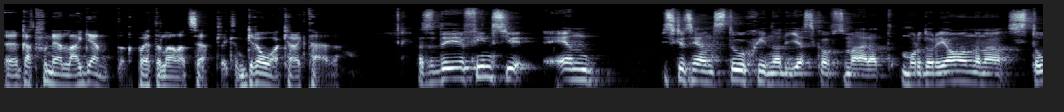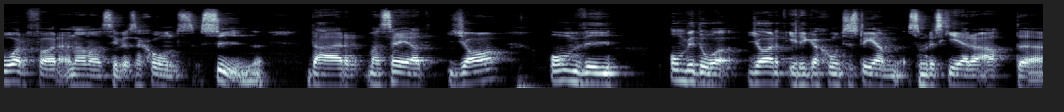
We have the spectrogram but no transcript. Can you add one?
eh, rationella agenter på ett eller annat sätt. Liksom. Gråa karaktärer. Alltså det finns ju en, vi skulle säga en stor skillnad i Jeskov som är att Mordorianerna står för en annan civilisationssyn. Där man säger att ja, om vi, om vi då gör ett irrigationssystem som riskerar att eh,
